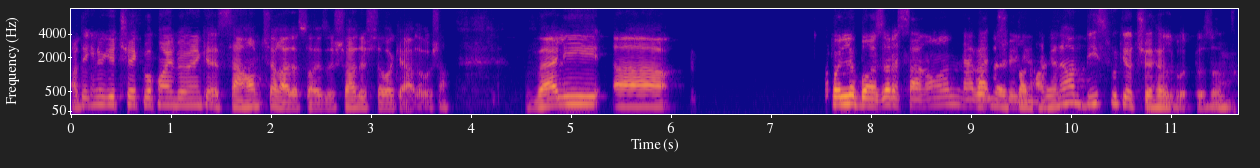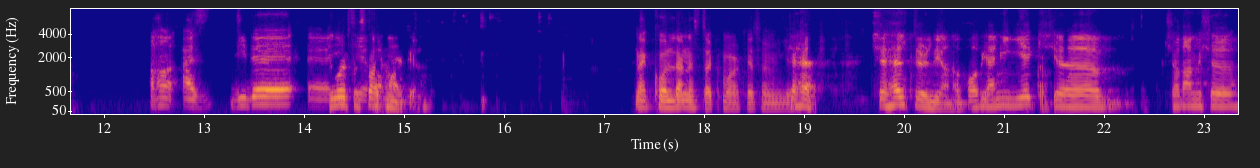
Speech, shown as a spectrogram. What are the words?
حتی اینو یه چک بکنید ببینید که سهام چقدر سایزه. شاید اشتباه کرده باشم. ولی کل بازار سهام 90 تریلیون یعنی هم 20 بود یا 40 بود؟ بذار. آها از دید stock market. نه کلا stock market رو میگه. چهل. تریلیون. خب یعنی یک چقدر میشه؟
